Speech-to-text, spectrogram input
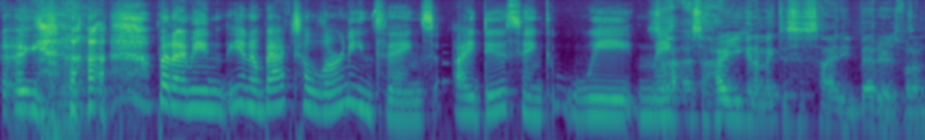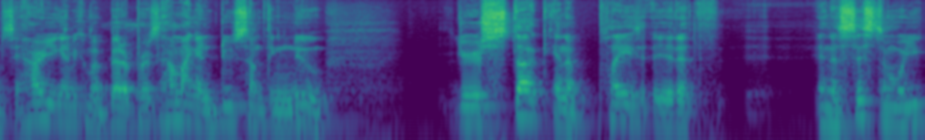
but I mean, you know, back to learning things, I do think we make. So, how, so how are you going to make the society better? Is what I'm saying. How are you going to become a better person? How am I going to do something new? You're stuck in a place in a in a system where you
